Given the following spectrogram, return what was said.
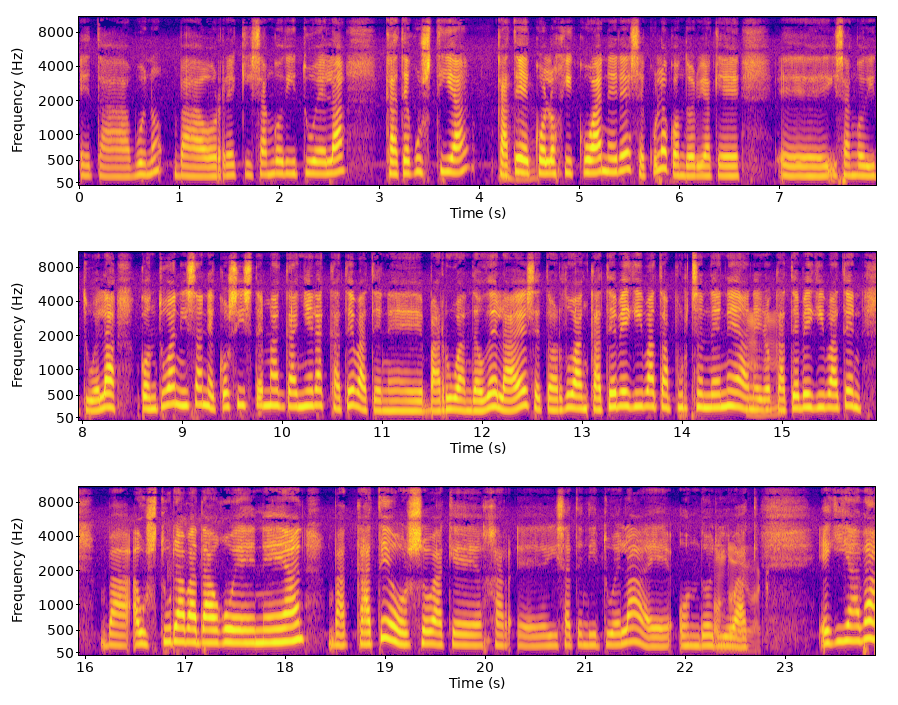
eta bueno, ba horrek izango dituela kate guztia kate ekologikoan ere sekula kondoriak e, izango dituela. Kontuan izan ekosistemak gainera kate baten e, barruan daudela, ez? Eta orduan kate begi bat apurtzen denean, ero kate begi baten ba, austura bat dagoenean, ba, kate osoak e, izaten dituela e, ondorioak. Egia da,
